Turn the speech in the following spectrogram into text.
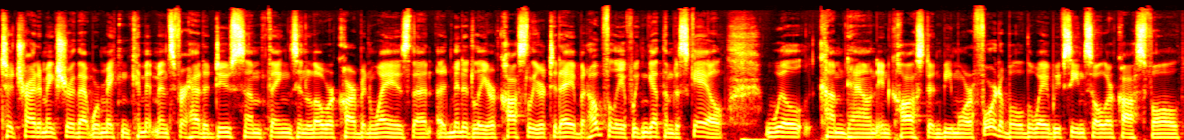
to try to make sure that we're making commitments for how to do some things in lower carbon ways that admittedly are costlier today, but hopefully if we can get them to scale, will come down in cost and be more affordable. The way we've seen solar costs fall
